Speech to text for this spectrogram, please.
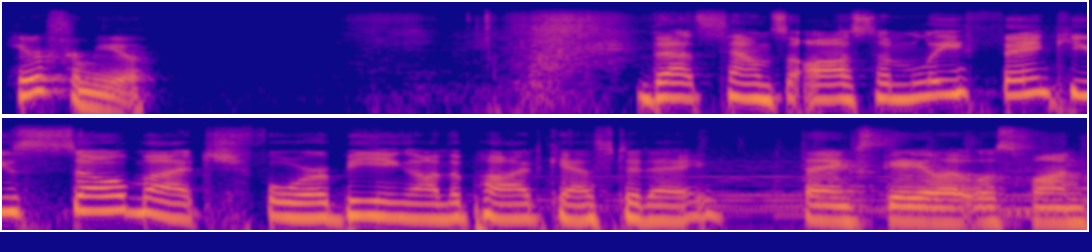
hear from you. That sounds awesome. Leigh, thank you so much for being on the podcast today. Thanks, Gayla. It was fun.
